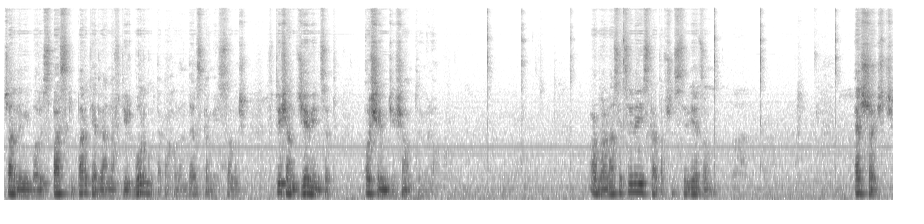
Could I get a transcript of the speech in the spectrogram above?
czarnymi Borys Spaski. Partia grana w Tilburgu, taka holenderska miejscowość, w 1980 roku. Obrona sycylijska, to wszyscy wiedzą. E6.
